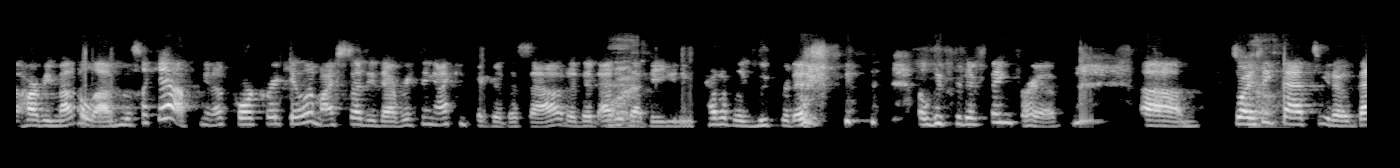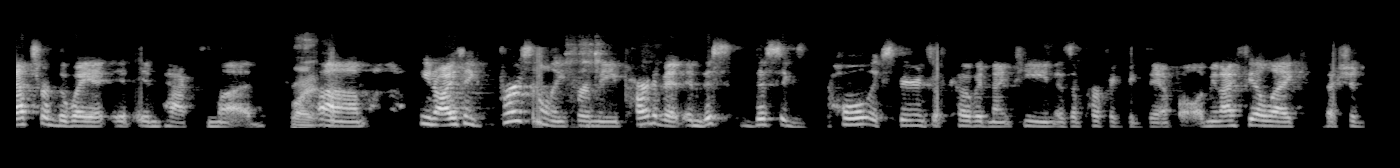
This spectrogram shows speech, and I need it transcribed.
the Harvey Mudd alum who was like, yeah, you know, core curriculum. I studied everything. I can figure this out. And it ended right. up being an incredibly lucrative, a lucrative thing for him. Um, so I yeah. think that's, you know, that's sort of the way it, it impacts Mudd. Right. Um, you know, I think personally for me, part of it, and this this ex- whole experience with COVID nineteen is a perfect example. I mean, I feel like I should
